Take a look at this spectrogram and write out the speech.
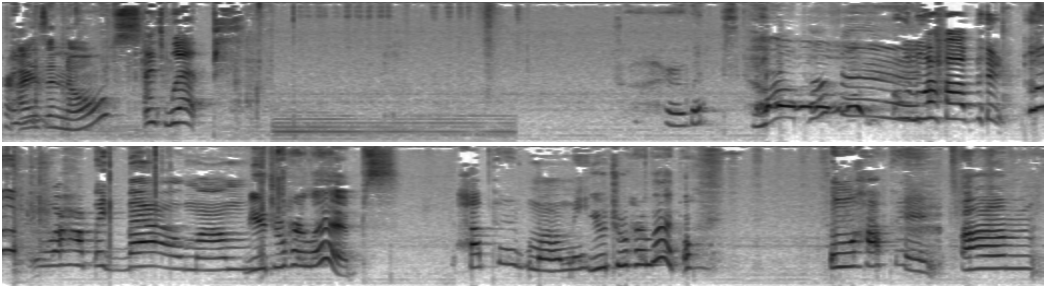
Her eyes and nose. And lips. Her lips. Wow, perfect. What happened? What happened, Belle, Mom? You drew her lips. What happened, Mommy? You drew her lip. Oh. What happened? Um,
